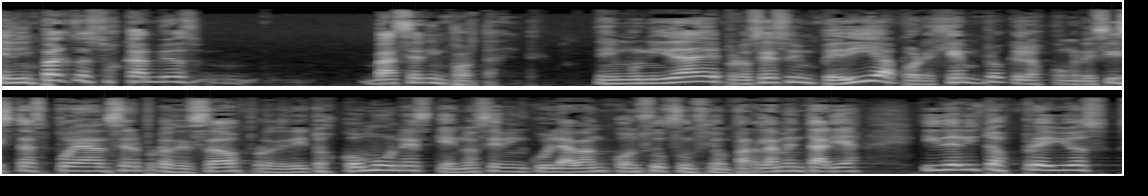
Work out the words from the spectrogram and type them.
el impacto de estos cambios va a ser importante. La inmunidad de proceso impedía, por ejemplo, que los congresistas puedan ser procesados por delitos comunes que no se vinculaban con su función parlamentaria y delitos previos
